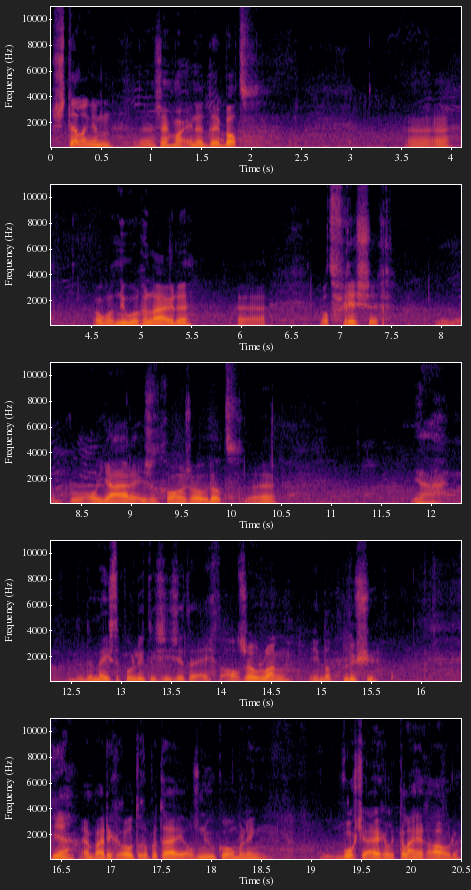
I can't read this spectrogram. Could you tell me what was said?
stellingen zeg maar in het debat. Eh, ook wat nieuwe geluiden, eh, wat frisser. Al jaren is het gewoon zo dat eh, ja, de, de meeste politici zitten echt al zo lang in dat plusje. ja. En bij de grotere partijen als nieuwkomeling word je eigenlijk klein gehouden.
